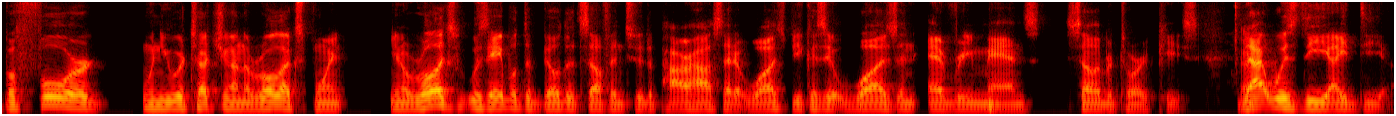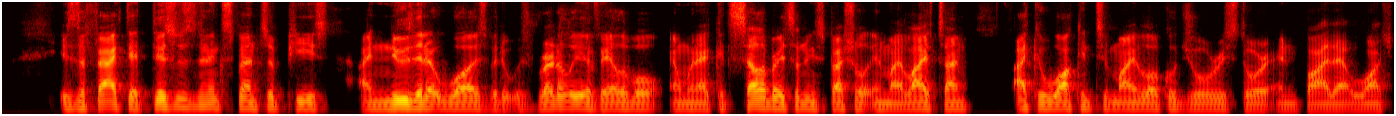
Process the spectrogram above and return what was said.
before when you were touching on the Rolex point, you know, Rolex was able to build itself into the powerhouse that it was because it was an every man's celebratory piece. Yeah. That was the idea. Is the fact that this was an expensive piece. I knew that it was, but it was readily available. And when I could celebrate something special in my lifetime, I could walk into my local jewelry store and buy that watch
